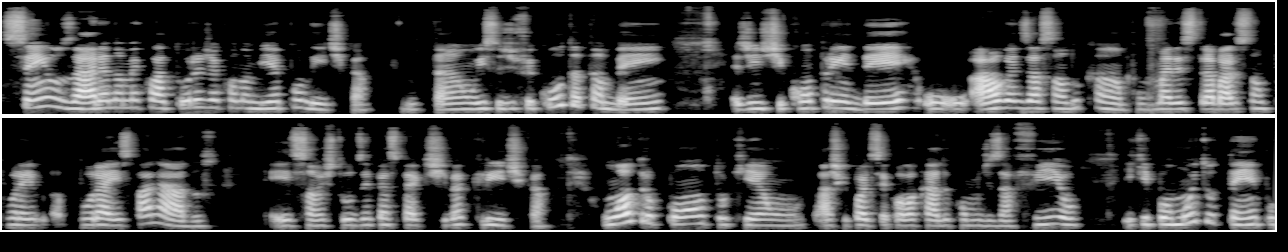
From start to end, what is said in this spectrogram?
sem usar a nomenclatura de economia política. Então, isso dificulta também a gente compreender o, a organização do campo, mas esses trabalhos estão por aí, por aí espalhados. E são estudos em perspectiva crítica. Um outro ponto que é um, acho que pode ser colocado como desafio e que por muito tempo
